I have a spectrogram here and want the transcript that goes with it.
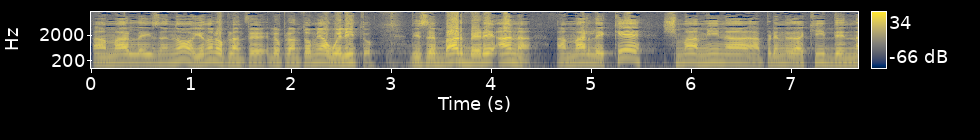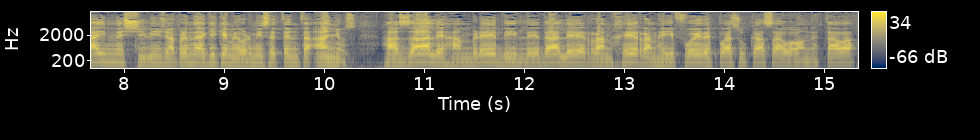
Amarle dice, no, yo no lo planté, lo plantó mi abuelito. Dice, Barbere Ana. Amarle, ¿qué? Shma Mina, aprende de aquí, de Naime Shivin, aprende de aquí que me dormí 70 años. Hazale, Hambre, le dale, Ramje, Ramje, y fue después a su casa o a donde estaba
